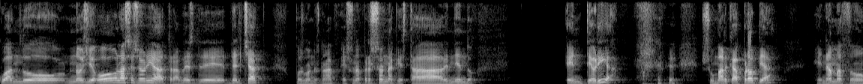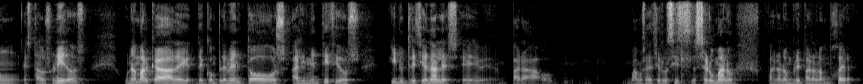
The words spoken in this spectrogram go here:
Cuando nos llegó la asesoría a través del chat, pues bueno, es una, persona que está vendiendo, en teoría, su marca propia en Amazon Estados Unidos, una marca de, complementos alimenticios y nutricionales eh, para, vamos a decirlo así, ser humano, para el hombre y para la mujer.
